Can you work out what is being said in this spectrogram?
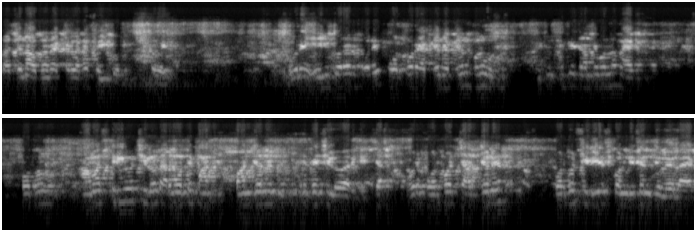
তার জন্য আপনারা একটা লেখা সই করুন এবারে এই করার পরে পরপর একজন একজন করে ওষুধ ভিতর থেকে জানতে পারলাম, এক প্রথম আমার স্ত্রীও ছিল, তার মধ্যে পাঁচ পাঁচজনের এতে ছিল আর কি। ওরে পরপর চারজনের পরপর সিরিয়াস কন্ডিশন চলে এলো এক।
